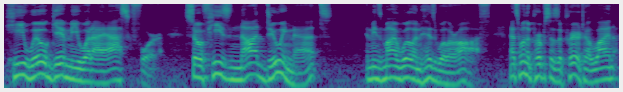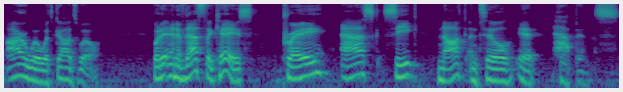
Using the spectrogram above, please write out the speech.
He will give me what I ask for. So if He's not doing that, it means my will and His will are off. That's one of the purposes of prayer to align our will with God's will. But and if that's the case, pray, ask, seek, knock until it happens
